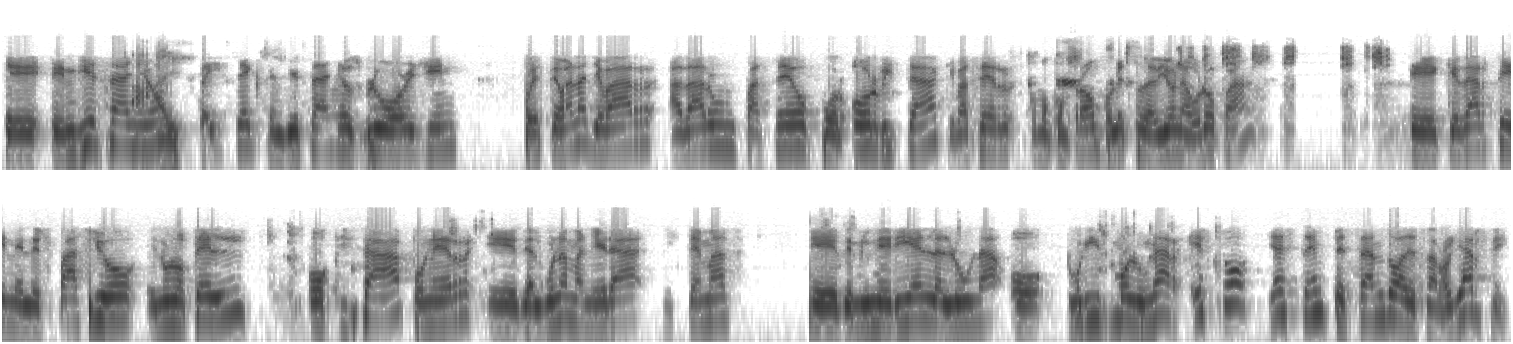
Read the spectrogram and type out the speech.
Eh, en 10 años, SpaceX, en 10 años, Blue Origin, pues te van a llevar a dar un paseo por órbita, que va a ser como comprar un boleto de avión a Europa, eh, quedarte en el espacio en un hotel o quizá poner eh, de alguna manera sistemas de minería en la luna o turismo lunar. Esto ya está empezando a desarrollarse.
